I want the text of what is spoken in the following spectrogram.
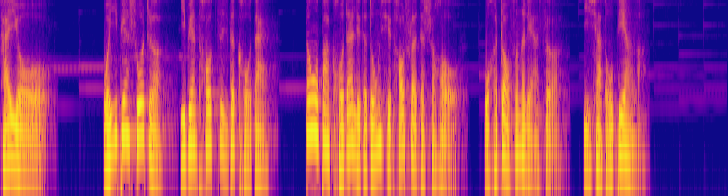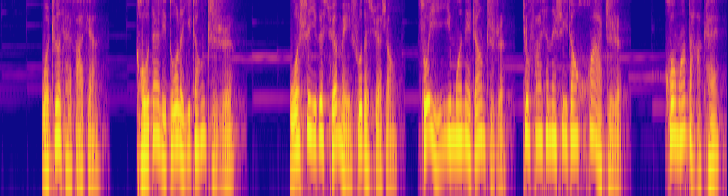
还有……我一边说着，一边掏自己的口袋。当我把口袋里的东西掏出来的时候，我和赵峰的脸色一下都变了。我这才发现，口袋里多了一张纸。我是一个学美术的学生。所以一摸那张纸，就发现那是一张画纸，慌忙打开，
